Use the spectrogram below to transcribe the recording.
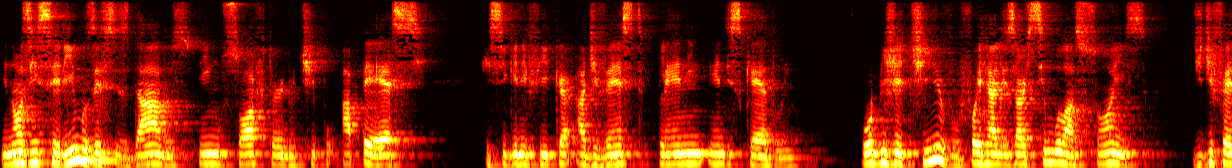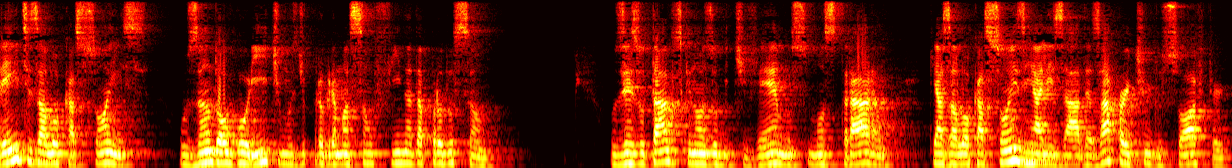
e nós inserimos esses dados em um software do tipo APS, que significa Advanced Planning and Scheduling. O objetivo foi realizar simulações de diferentes alocações usando algoritmos de programação fina da produção. Os resultados que nós obtivemos mostraram que as alocações realizadas a partir do software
